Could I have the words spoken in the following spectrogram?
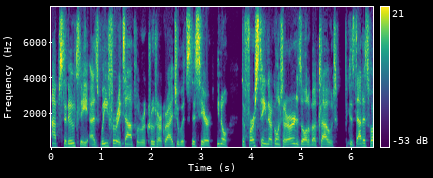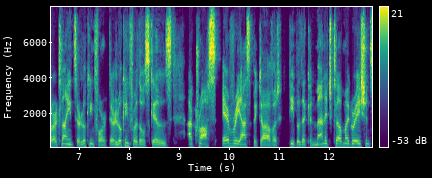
absolutely as we for example recruit our graduates this year you know the first thing they're going to learn is all about cloud because that is what our clients are looking for. They're looking for those skills across every aspect of it. People that can manage cloud migrations,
